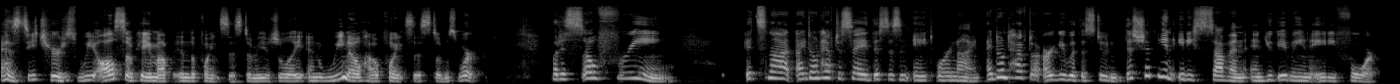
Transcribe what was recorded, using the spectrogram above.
as teachers, we also came up in the point system usually, and we know how point systems work. But it's so freeing. It's not, I don't have to say this is an eight or a nine. I don't have to argue with a student. This should be an 87 and you gave me an 84.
